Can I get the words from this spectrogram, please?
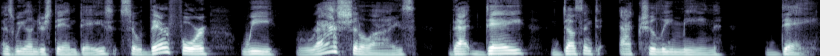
as we understand days. So therefore, we rationalize that day doesn't actually mean day.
